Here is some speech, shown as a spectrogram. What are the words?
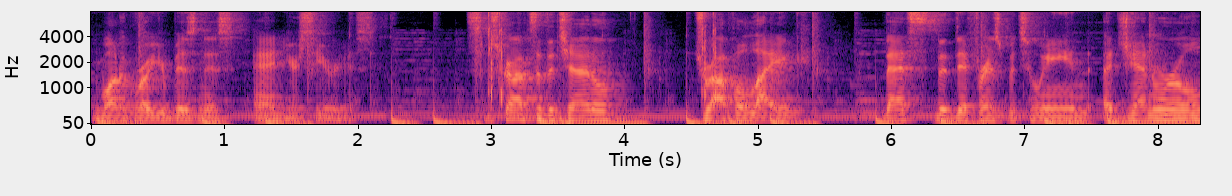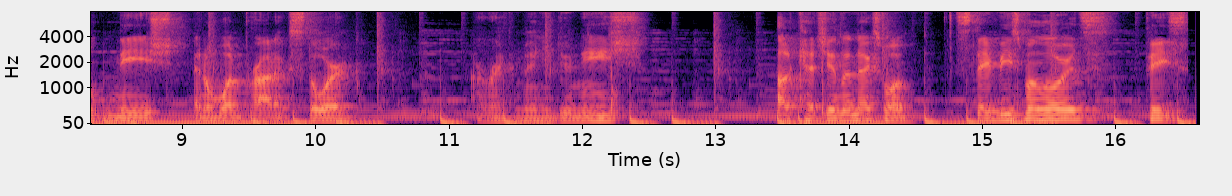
you want to grow your business, and you're serious. Subscribe to the channel, drop a like. That's the difference between a general niche and a one product store. I recommend you do niche. I'll catch you in the next one. Stay beast, my lords. Peace.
